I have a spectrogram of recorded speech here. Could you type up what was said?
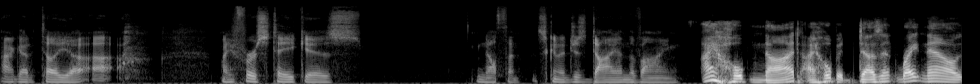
I got to tell you, uh, my first take is nothing. It's going to just die on the vine. I hope not. I hope it doesn't. Right now,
